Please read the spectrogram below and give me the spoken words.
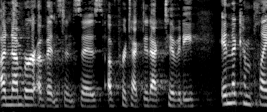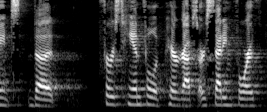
a number of instances of protected activity. In the complaint, the first handful of paragraphs are setting forth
